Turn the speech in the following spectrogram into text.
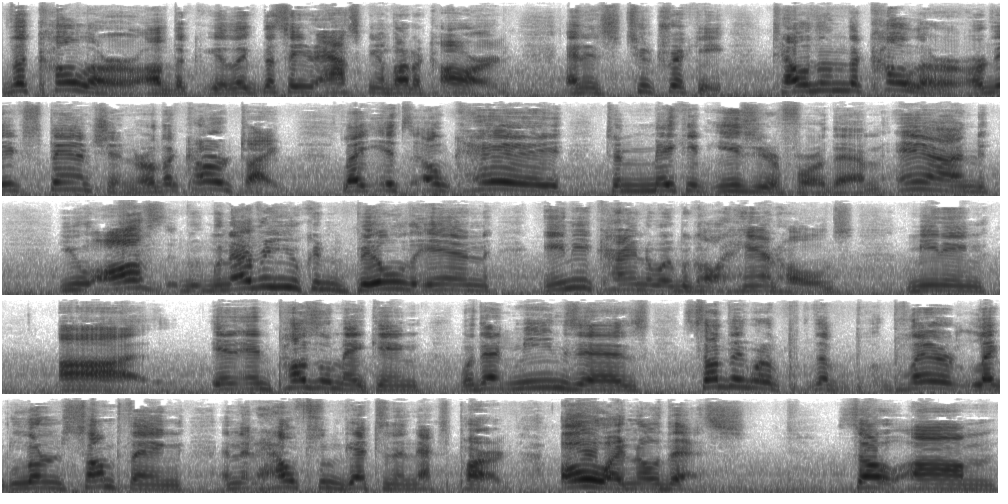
the color of the like let's say you're asking about a card and it's too tricky. Tell them the color or the expansion or the card type. Like it's okay to make it easier for them. And you off whenever you can build in any kind of what we call handholds, meaning uh, in, in, puzzle making, what that means is something where the player like learns something and then helps them get to the next part. Oh, I know this. So um,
